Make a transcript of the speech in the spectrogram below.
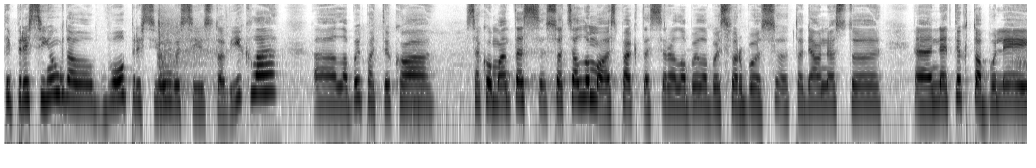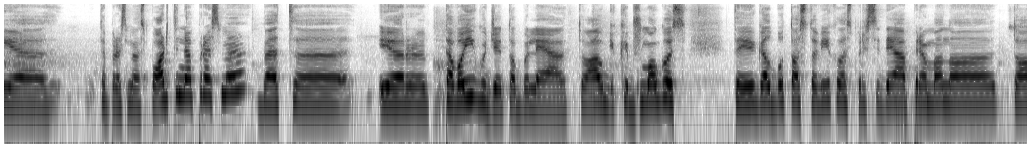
tai prisijungdavau, buvau prisijungusi į stovyklą, a, labai patiko, sakau, man tas socialumo aspektas yra labai labai svarbus, todėl nes tu a, ne tik tobulėjai, ta prasme, sportinė prasme, bet a, ir tavo įgūdžiai tobulėja, tu augi kaip žmogus. Tai galbūt tos stovyklos prisidėjo prie mano to,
